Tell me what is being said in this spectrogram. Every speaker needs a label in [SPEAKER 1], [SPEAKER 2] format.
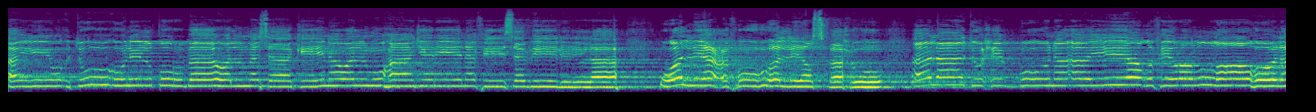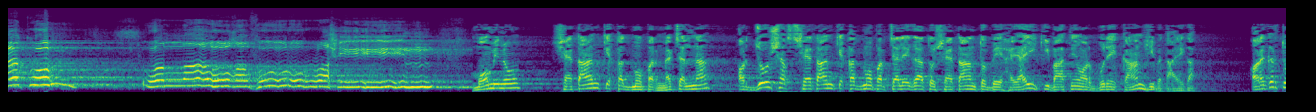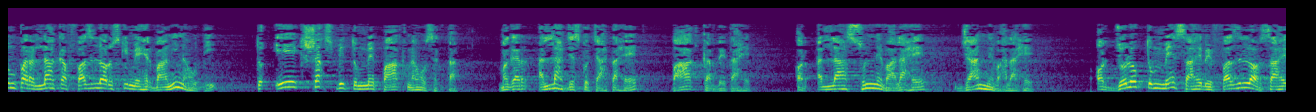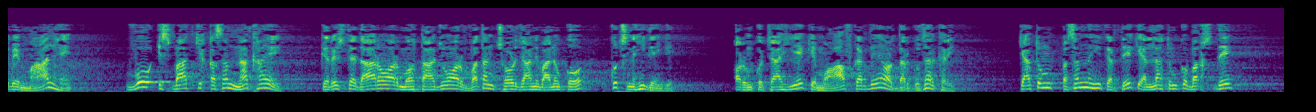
[SPEAKER 1] أن يؤتوا أولي القربى والمساكين والمهاجرين في سبيل الله وليعفوا وليصفحوا ألا تحبون أن يغفر الله لكم؟ والله غفور رحيم.
[SPEAKER 2] مومنو، شیطان کے قدموں پر نہ چلنا اور جو شخص شیطان کے قدموں پر چلے گا تو شیطان تو بے حیائی کی باتیں اور برے کام ہی بتائے گا۔ اور اگر تم پر اللہ کا فضل اور اس کی مہربانی نہ ہوتی، تو ایک شخص بھی تم میں پاک نہ ہو سکتا۔ مگر اللہ جس کو چاہتا ہے، پاک کر دیتا ہے۔ اور اللہ سننے والا ہے، جاننے والا ہے۔ اور جو لوگ تم میں صاحب فضل اور صاحب مال ہیں، وہ اس بات کی قسم نہ کھائیں۔ کہ رشتہ داروں اور محتاجوں اور وطن چھوڑ جانے والوں کو کچھ نہیں دیں گے اور ان کو چاہیے کہ معاف کر دیں اور درگزر کریں۔ کیا تم پسند نہیں کرتے کہ اللہ تم کو بخش دے؟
